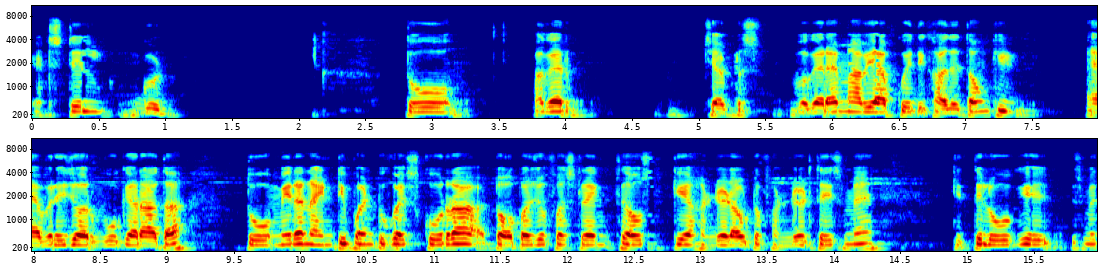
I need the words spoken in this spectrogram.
it's still good तो अगर चैप्टर्स वगैरह मैं अभी आपको दिखा देता हूँ कि एवरेज और वो क्या रहा था तो मेरा 90.25 स्कोर रहा टॉपर जो फ़र्स्ट रैंक था उसके 100 आउट ऑफ़ 100 थे इसमें। कितने लोगों के, इसमें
